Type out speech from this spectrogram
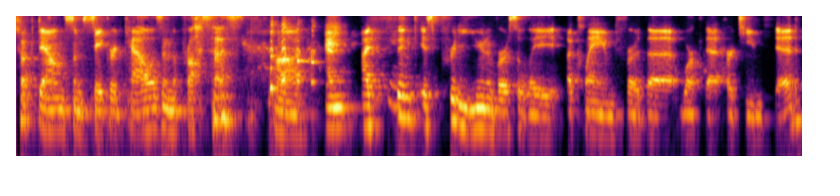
took down some sacred cows in the process, uh, and I think is pretty universally acclaimed for the work that her team did.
